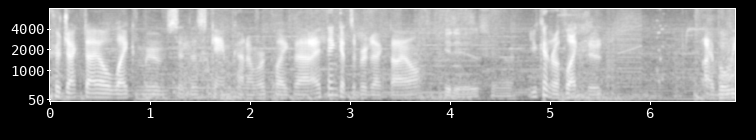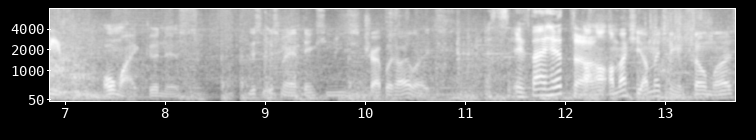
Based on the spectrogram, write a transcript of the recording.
projectile-like moves in this game kind of work like that. I think it's a projectile. It is, yeah. You can reflect it, I believe. Oh my goodness. This this man thinks he's trapped with highlights. It's, if that hit though, I, I'm actually I'm mentioning him so much,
